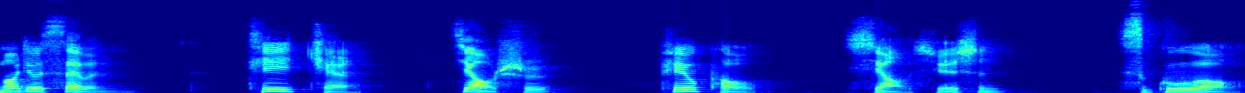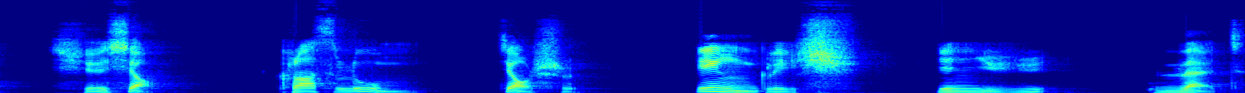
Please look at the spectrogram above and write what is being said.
Module Seven Teacher 教师 Pupil 小学生 School 学校 Classroom 教室 English 英语 That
